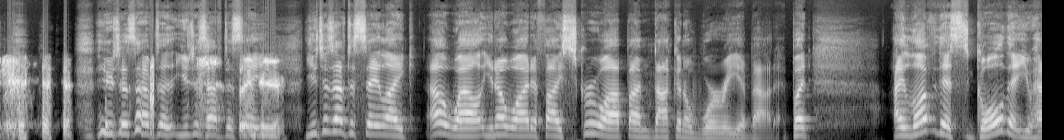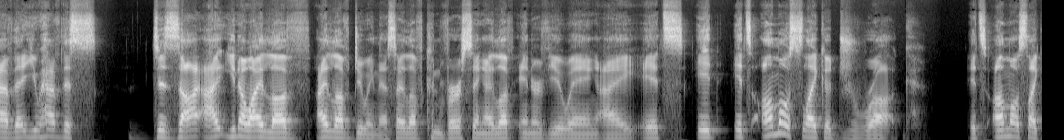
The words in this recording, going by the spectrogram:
you just have to you just have to say you just have to say like, oh well, you know what? If I screw up, I'm not going to worry about it. But I love this goal that you have that you have this desire I you know I love I love doing this. I love conversing, I love interviewing. I it's it it's almost like a drug. It's almost like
